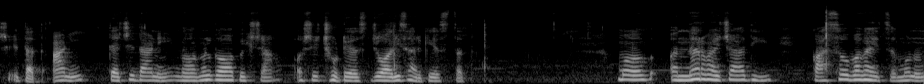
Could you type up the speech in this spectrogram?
शेतात. आणि त्याचे दाणे नॉर्मल गव्हापेक्षा असे छोटे अस ज्वारीसारखे असतात. मग अंधार व्हायच्या आधी कासव बघायचं म्हणून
